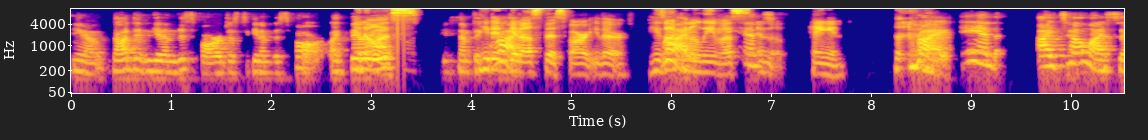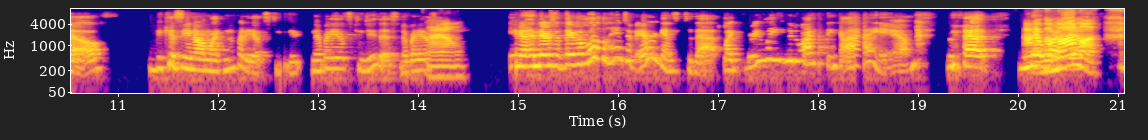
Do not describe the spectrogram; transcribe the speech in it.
you know, God didn't get him this far just to get him this far. Like there and is us. something. He didn't right. get us this far either. He's right. not going to leave us and, the, hanging right. And I tell myself because you know I'm like nobody else can do nobody else can do this. Nobody else. Wow. You know, and there's a, there's a little hint of arrogance to that. Like, really, who do I think I am? that I'm a mama.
